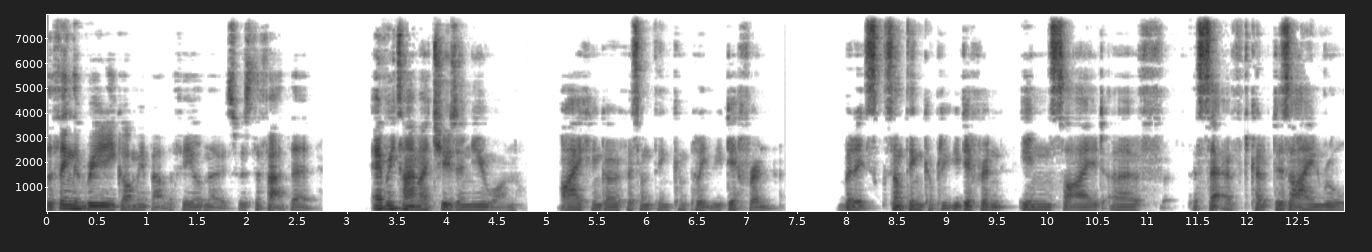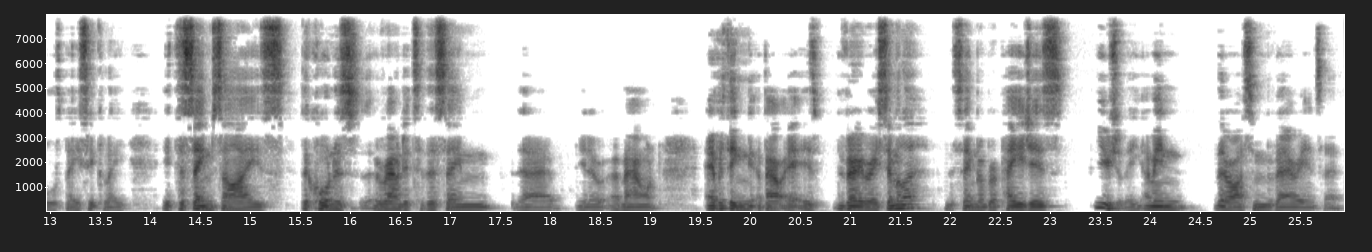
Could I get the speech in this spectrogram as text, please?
the thing that really got me about the field notes was the fact that every time I choose a new one, I can go for something completely different. But it's something completely different inside of a set of kind of design rules. Basically, it's the same size, the corners are rounded to the same uh, you know amount everything about it is very very similar the same number of pages usually. I mean there are some variants there.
